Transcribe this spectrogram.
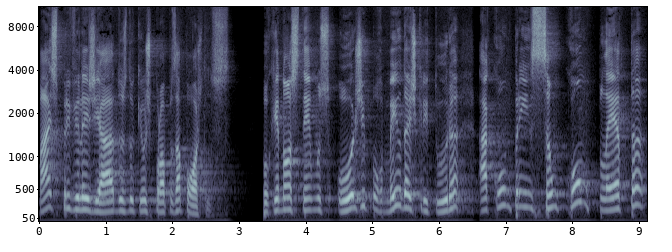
mais privilegiados do que os próprios apóstolos, porque nós temos hoje, por meio da Escritura, a compreensão completa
